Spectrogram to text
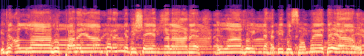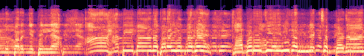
ഇത് അള്ളാഹു പറയാൻ പറഞ്ഞ വിഷയങ്ങളാണ്. അള്ളാഹുവിന്റെ ഹബീബ് സ്വമേധയാ ഒന്നും പറഞ്ഞിട്ടില്ല. ആ ഹബീബാണ് പറയുന്നത് കബർ ജീവിതം രക്ഷപ്പെടാൻ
